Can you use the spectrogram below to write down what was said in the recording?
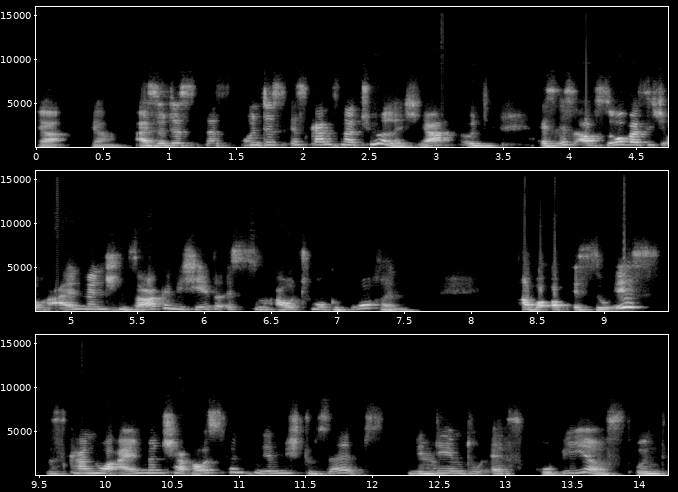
ja, ja. Also das, das, und das ist ganz natürlich, ja. Und es ist auch so, was ich auch allen Menschen sage, nicht jeder ist zum Autor geboren. Aber ob es so ist, das kann nur ein Mensch herausfinden, nämlich du selbst, ja. indem du es probierst. Und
